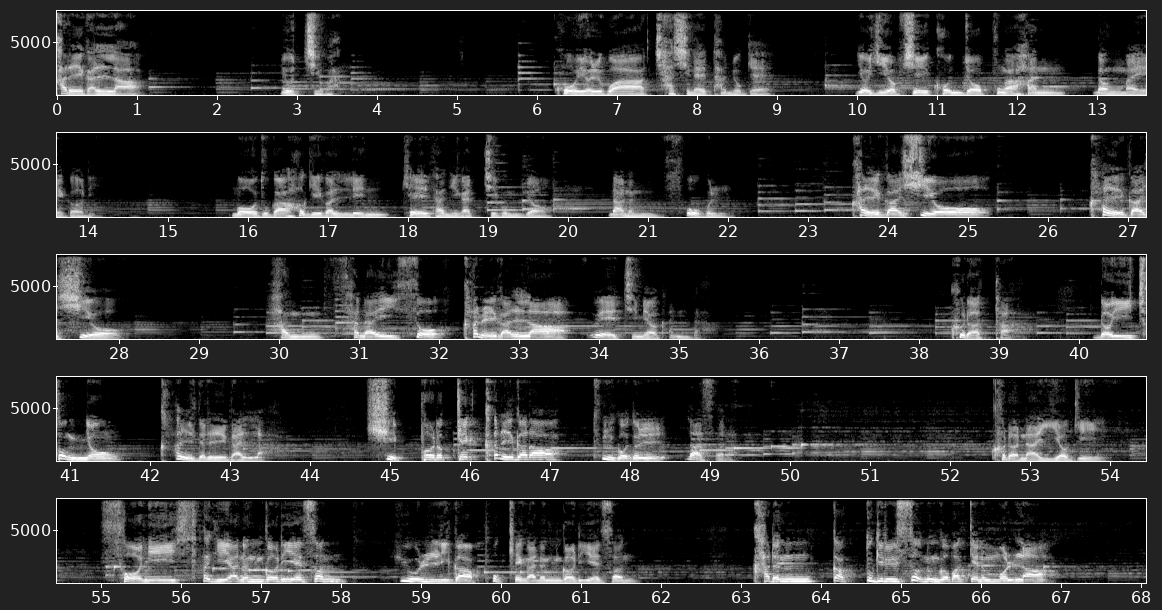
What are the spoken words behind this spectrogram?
칼을 갈라 유치원 고열과 자신의 탐욕에 여지없이 곤조풍화한 넝마의 거리. 모두가 허기 걸린 계산이 같이 붐벼 나는 속을 칼가시오 칼가시오 한 사나이 쏘 칼을 갈라 외치며 간다. 그렇다. 너희 총룡 칼들을 갈라. 시퍼렇게 칼을 갈아 들고들 나서라. 그러나 여기 손이 사기하는 거리에선 윤리가 폭행하는 거리에선 칼은 깍두기를 써는 것밖에는 몰라.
